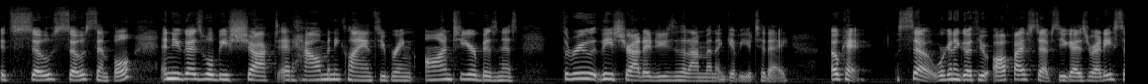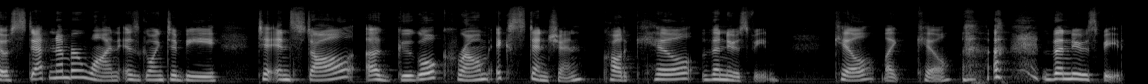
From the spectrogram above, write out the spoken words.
It's so, so simple. And you guys will be shocked at how many clients you bring onto your business through these strategies that I'm going to give you today. Okay, so we're going to go through all five steps. You guys ready? So, step number one is going to be to install a Google Chrome extension called Kill the Newsfeed kill, like kill, the news feed.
